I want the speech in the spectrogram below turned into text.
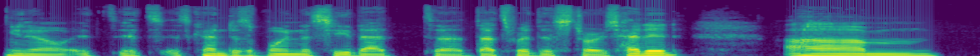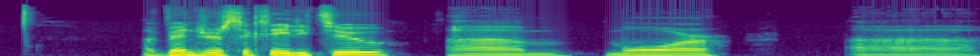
you know it, it's it's kind of disappointing to see that uh, that's where this story's headed. Um, Avengers 682, um, more uh,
